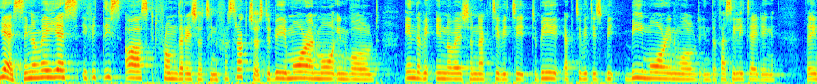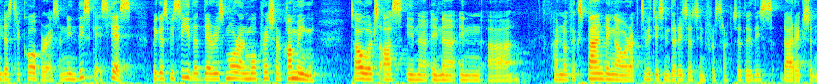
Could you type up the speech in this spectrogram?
Yes, in a way, yes. If it is asked from the research infrastructures to be more and more involved in the innovation activity, to be activities be, be more involved in the facilitating the industry cooperation. In this case, yes, because we see that there is more and more pressure coming towards us in a, in a, in uh kind of expanding our activities in the research infrastructure to this direction.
